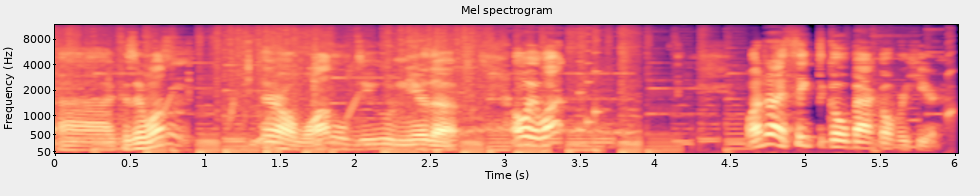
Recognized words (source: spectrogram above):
Because uh, it wasn't there a Waddle-Doo near the... Oh, wait, what? Why did I think to go back over here?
